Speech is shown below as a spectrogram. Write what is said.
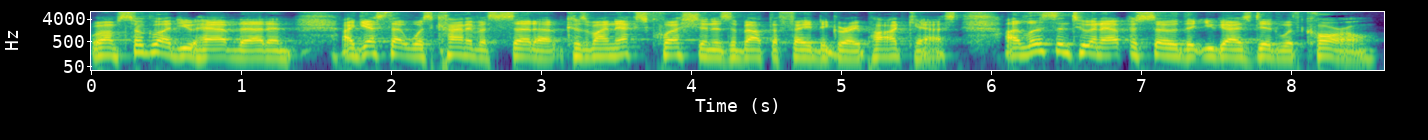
Well, I'm so glad you have that. And I guess that was kind of a setup because my next question is about the Fade to Gray podcast. I listened to an episode that you guys did with Carl,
